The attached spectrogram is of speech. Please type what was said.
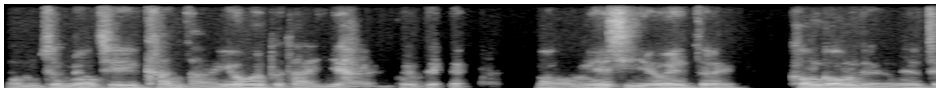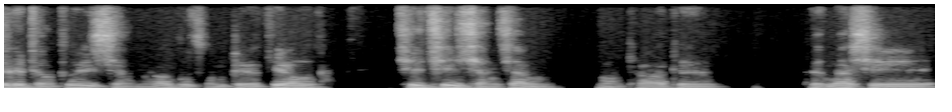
我们怎么样去看它，又会不太一样，对不对？哦，我们也许也会对空空的用这个角度去想，然后就从别的地方去去想象哦，他的的那些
